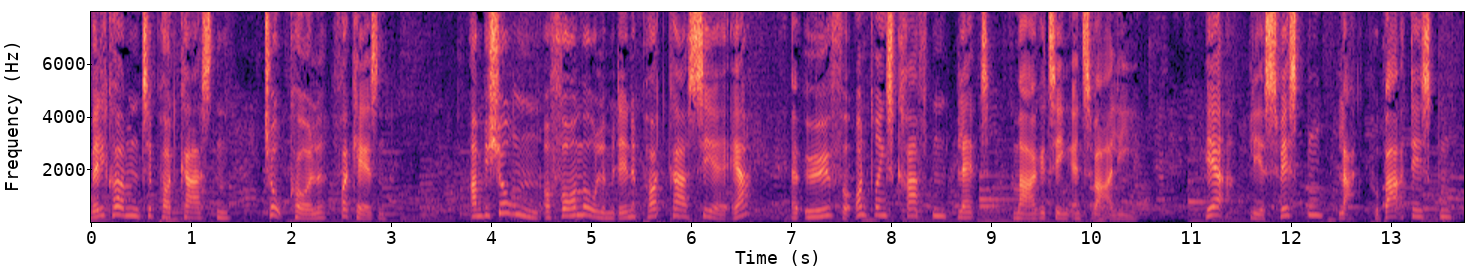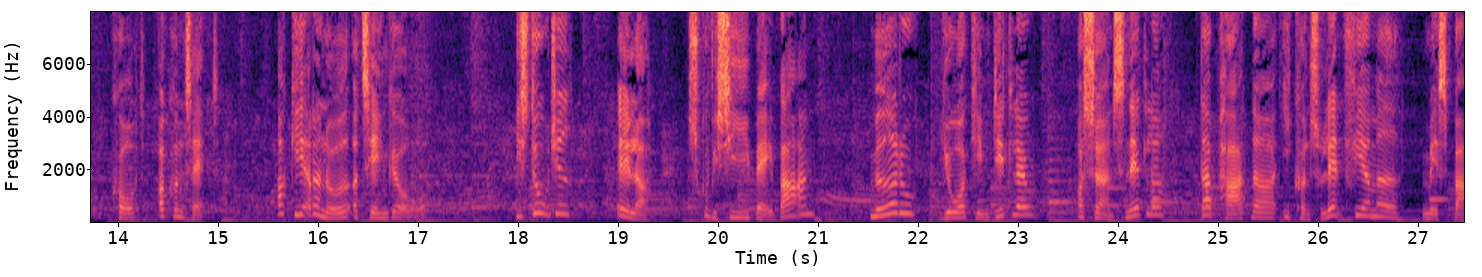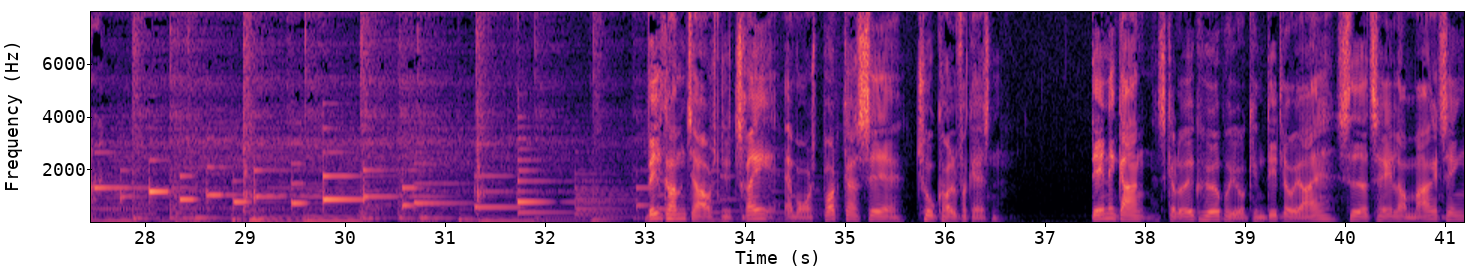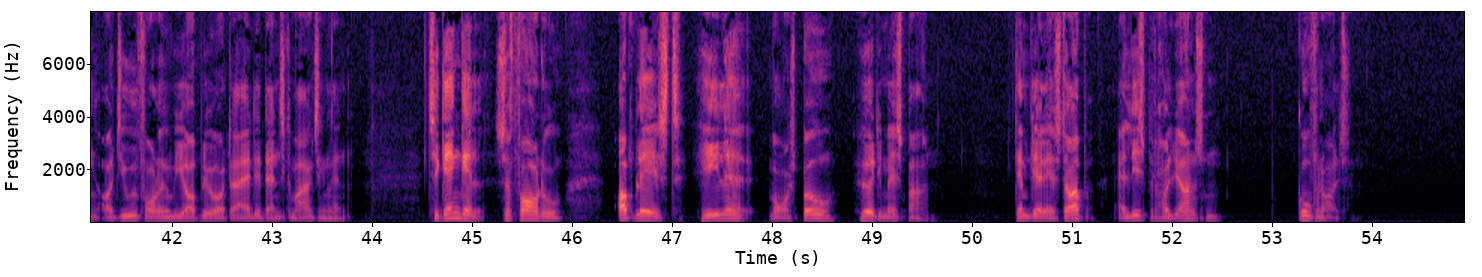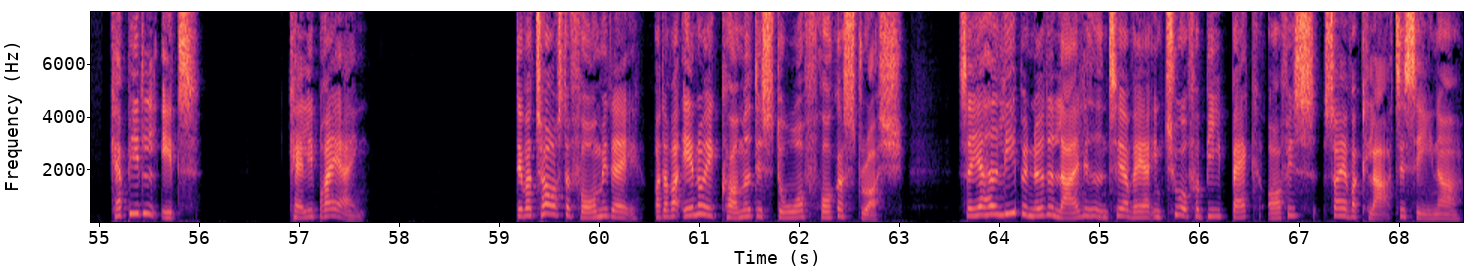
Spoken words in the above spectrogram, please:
Velkommen til podcasten To Kolde fra Kassen. Ambitionen og formålet med denne podcast-serie er at øge forundringskraften blandt marketingansvarlige. Her bliver svisken lagt på bardisken, kort og kontant, og giver dig noget at tænke over. I studiet, eller skulle vi sige bag baren, møder du Joachim Ditlev og Søren Snedler, der er partnere i konsulentfirmaet Mesbar. Velkommen til afsnit 3 af vores podcastserie To Kold for Kassen. Denne gang skal du ikke høre på Joachim Ditlev og jeg sidder og taler om marketing og de udfordringer, vi oplever, der er i det danske marketingland. Til gengæld så får du oplæst hele vores bog, Hør de Mesbaren. Den bliver læst op af Lisbeth Holt Jørgensen. God fornøjelse. Kapitel 1. Kalibrering. Det var torsdag formiddag, og der var endnu ikke kommet det store frokostrush. Så jeg havde lige benyttet lejligheden til at være en tur forbi back office, så jeg var klar til senere.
